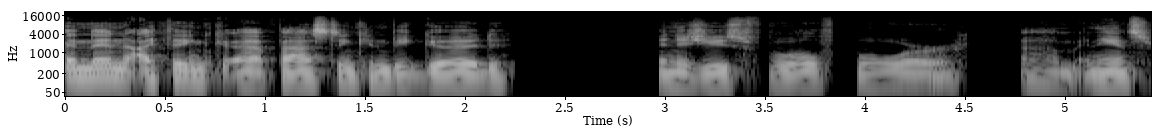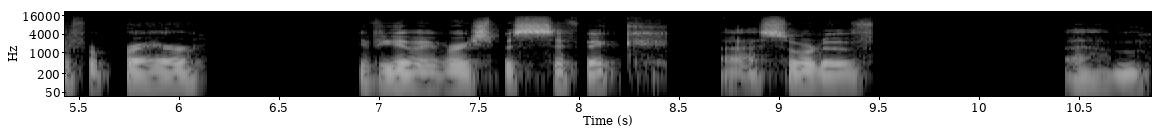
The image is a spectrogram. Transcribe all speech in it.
and then I think uh, fasting can be good and is useful for um, an answer for prayer. If you have a very specific uh, sort of, um,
